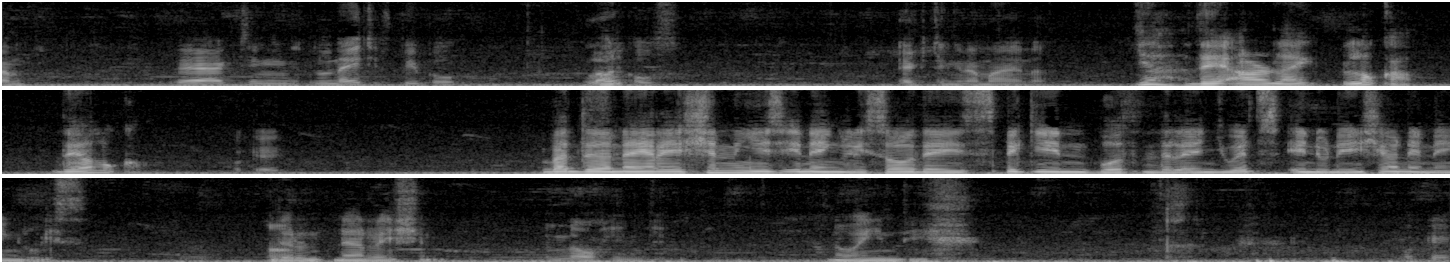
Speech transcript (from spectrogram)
um, they're acting native people, What? locals, acting Ramayana. Yeah, they are like local. They are local. Okay. But the narration is in English, so they speak in both the language, Indonesian and English. The narration, No Hindi. no Hindi. Okay.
